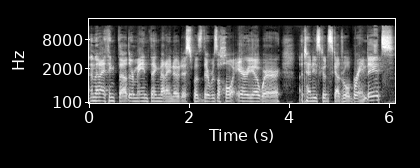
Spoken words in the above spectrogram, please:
and then I think the other main thing that I noticed was there was a whole area where attendees could schedule brain dates.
